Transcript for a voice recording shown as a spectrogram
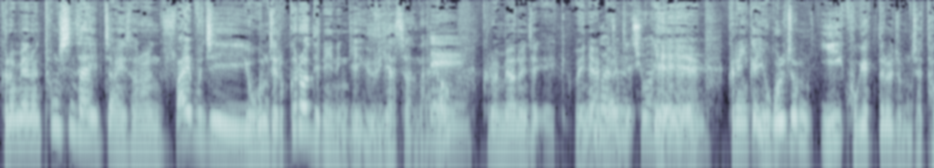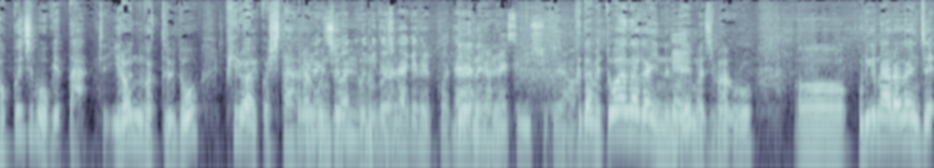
그러면은 통신사 입장에서는 5G 요금제로 끌어들이는 게 유리하잖아요. 네. 그러면은 이제 왜냐하면 이제 예, 예. 그러니까 요걸 좀 이 고객들을 좀 이제 더 끄집어 오겠다. 이제 이런 것들도 필요할 것이다라고 그러면 지원금이 늘어나게 될 거다. 네네네. 이런 말씀이시고요. 그다음에 또 하나가 있는데 네. 마지막으로 어 우리나라가 이제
